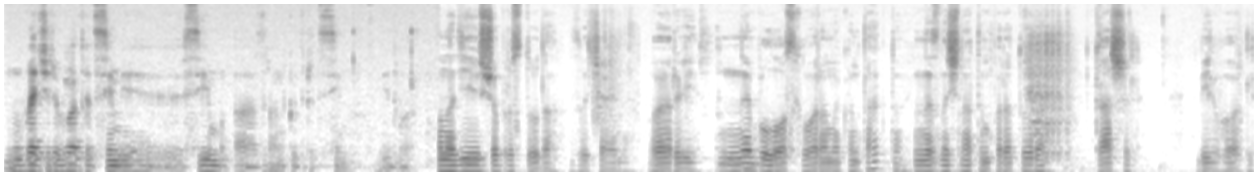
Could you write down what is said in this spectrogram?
Ну, ввечері була 37,7, а зранку 37,2. Надію, що простуда, звичайно, ОРВІ. Не було з хворими контакту, незначна температура, кашель, біль в горлі.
